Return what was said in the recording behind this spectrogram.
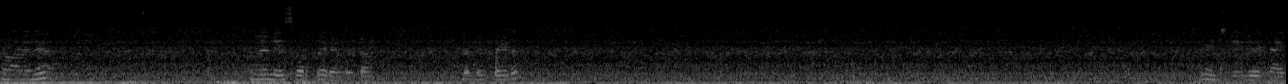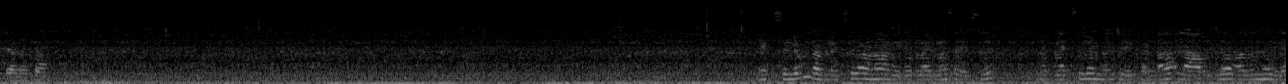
ഷാളിൽ അങ്ങനെ ലേസ് വർക്ക് വരുന്നുണ്ട് കേട്ടോ. ഡബിൾ സൈഡ് മെറ്റീരിയൽ വരുന്നതായിട്ടാണ് കേട്ടോ എക്സലും ഡബിൾ അവൈലബിൾ ആയിട്ടുള്ള സൈസ് ഡബിൾ എക്സൽ ഉണ്ടോ ചോദിക്കണ്ട. ലാർജ് അതൊന്നുമില്ല.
